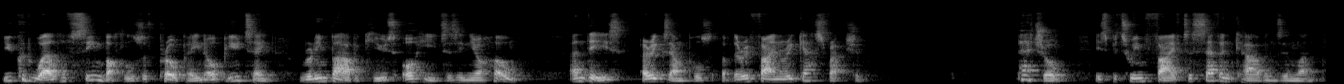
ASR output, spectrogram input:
You could well have seen bottles of propane or butane running barbecues or heaters in your home, and these are examples of the refinery gas fraction. Petrol is between 5 to 7 carbons in length.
